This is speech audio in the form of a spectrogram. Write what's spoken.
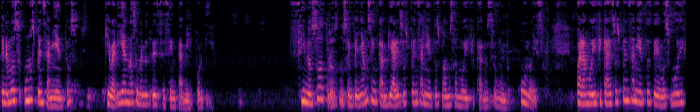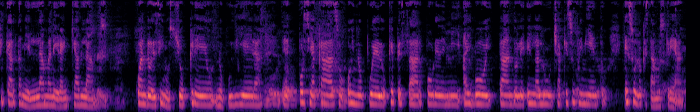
tenemos unos pensamientos que varían más o menos de 60 mil por día. Si nosotros nos empeñamos en cambiar esos pensamientos, vamos a modificar nuestro mundo. Uno, eso. Para modificar esos pensamientos debemos modificar también la manera en que hablamos. Cuando decimos yo creo, no pudiera, eh, por si acaso, hoy no puedo, qué pesar, pobre de mí, ahí voy dándole en la lucha, qué sufrimiento, eso es lo que estamos creando.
